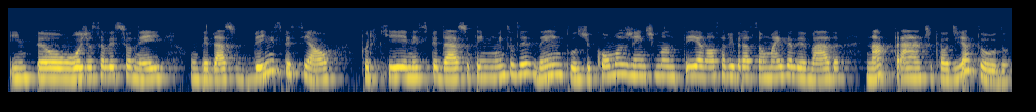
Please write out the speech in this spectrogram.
então hoje eu selecionei um pedaço bem especial, porque nesse pedaço tem muitos exemplos de como a gente manter a nossa vibração mais elevada na prática o dia todo.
